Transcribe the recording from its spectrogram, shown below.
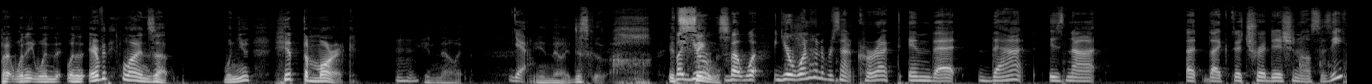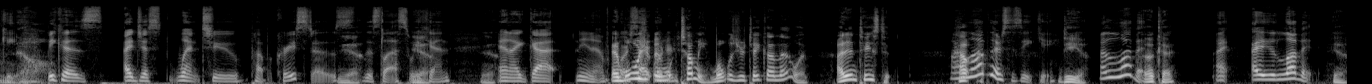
But when it, when when everything lines up, when you hit the mark, you know it. Yeah. You know it. Just goes. Oh, it but sings. you're but what you're 100% correct in that that is not a, like the traditional tzatziki because I just went to Papa Cristo's Yeah. this last weekend Yeah. and I got you know of and what was your, and tell me what was your take on that one? I didn't taste it. I how- love their tzatziki. Do you? I love it. Okay. I I love it. Yeah.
